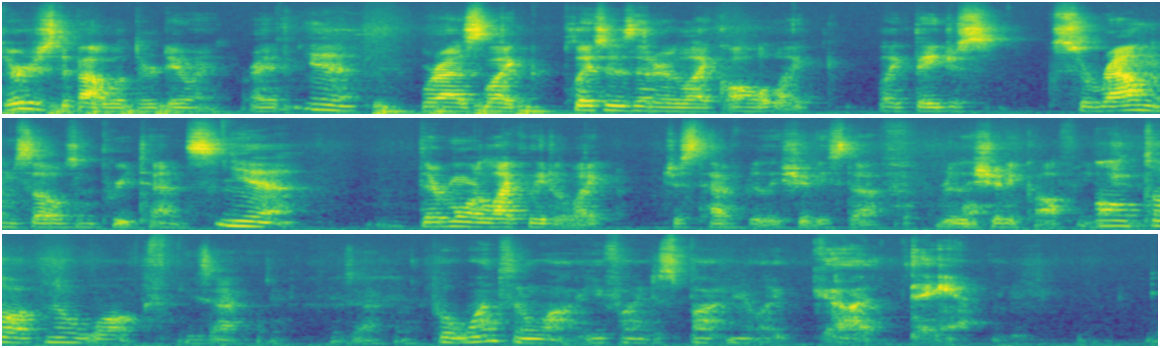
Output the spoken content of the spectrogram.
They're just about what they're doing, right? yeah, Whereas like places that are like all like like they just surround themselves in pretense, yeah. they're more likely to like just have really shitty stuff, really shitty coffee. All shit. talk, no walk. Exactly, exactly. But once in a while, you find a spot and you're like, God damn. Yeah.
